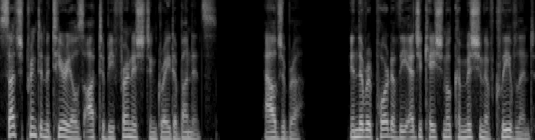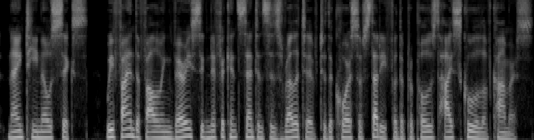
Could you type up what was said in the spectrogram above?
Such printed materials ought to be furnished in great abundance. Algebra. In the report of the Educational Commission of Cleveland, 1906, we find the following very significant sentences relative to the course of study for the proposed High School of Commerce.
